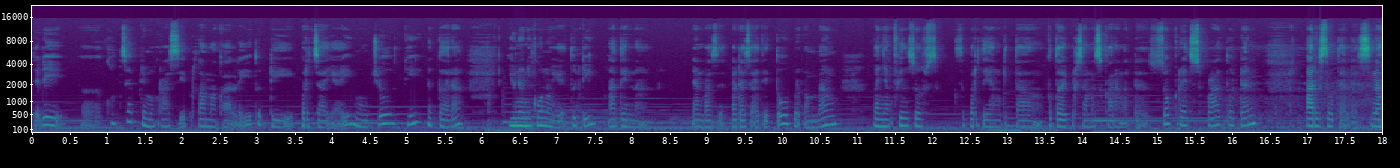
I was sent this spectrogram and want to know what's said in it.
Jadi eh, konsep demokrasi pertama kali itu dipercayai muncul di negara Yunani kuno yaitu di Athena. Dan pada saat itu berkembang banyak filsuf seperti yang kita ketahui bersama sekarang ada Socrates, Plato dan Aristoteles. Nah,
